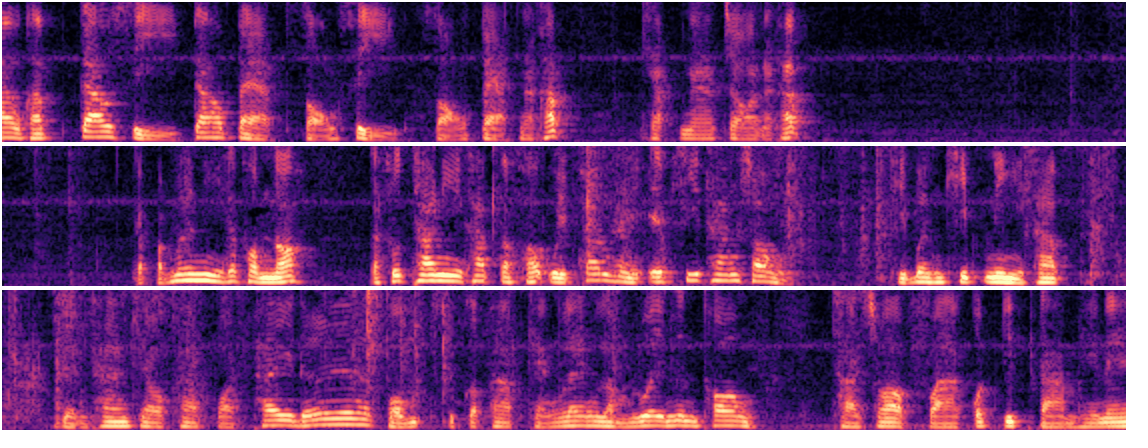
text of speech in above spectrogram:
9 ครับ 94 98 24 28 นะครับ แคปหน้าจอนะครับ กับประมาณนี้ครับผมเนาะกับสุดท่านี้ครับก็ขออวยพรให้เอฟซีทางช่อง ที่เบิ่งคลิปนี้ครับ เดินทางแคล้วคลาดปลอดภัยเด้อผมสุขภาพแข็งแรงลำรวยเงินทอง ถ้าชอบฝากกดติดตามให้แน่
